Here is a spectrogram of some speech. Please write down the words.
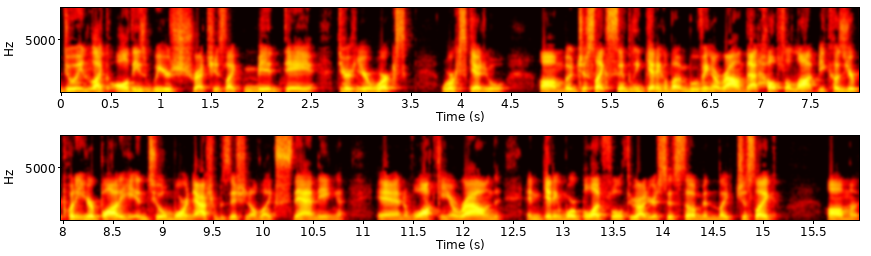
doing like all these weird stretches like midday during your work work schedule um, but just like simply getting up and moving around that helps a lot because you're putting your body into a more natural position of like standing and walking around and getting more blood flow throughout your system and like just like um,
